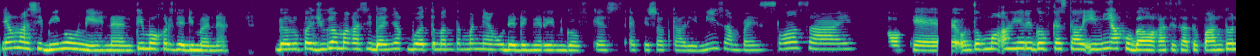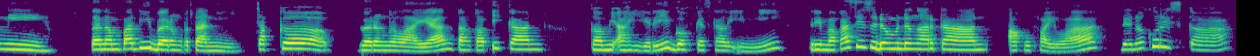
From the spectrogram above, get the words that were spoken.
yang masih bingung nih nanti mau kerja di mana. Gak lupa juga makasih banyak buat teman-teman yang udah dengerin Govcast episode kali ini sampai selesai. Oke, untuk mengakhiri Govcast kali ini aku bakal kasih satu pantun nih. Tanam padi bareng petani. Cakep. Bareng nelayan tangkap ikan. Kami akhiri Govcast kali ini Terima kasih sudah mendengarkan. Aku Faila. Dan aku Rizka.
